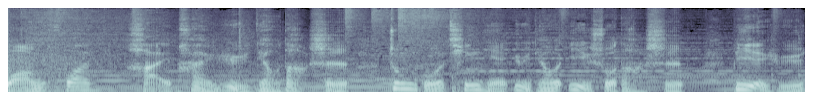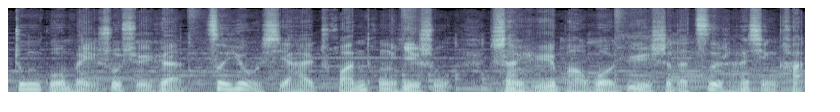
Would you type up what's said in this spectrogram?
王欢，海派玉雕大师，中国青年玉雕艺术大师，毕业于中国美术学院。自幼喜爱传统艺术，善于把握玉石的自然形态，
